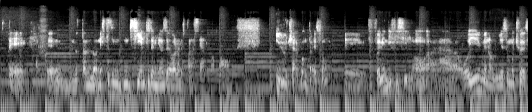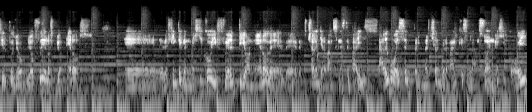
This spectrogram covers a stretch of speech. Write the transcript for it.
Este, eh, necesitas cientos de millones de dólares para hacerlo, ¿no? Y luchar contra eso eh, fue bien difícil, ¿no? hoy me enorgullece mucho decir, pues yo, yo fui de los pioneros eh, de FinTech en México y fui el pionero de, de, Challenger Banks en este país. Algo es el primer Challenger Bank que se lanzó en México. Hoy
